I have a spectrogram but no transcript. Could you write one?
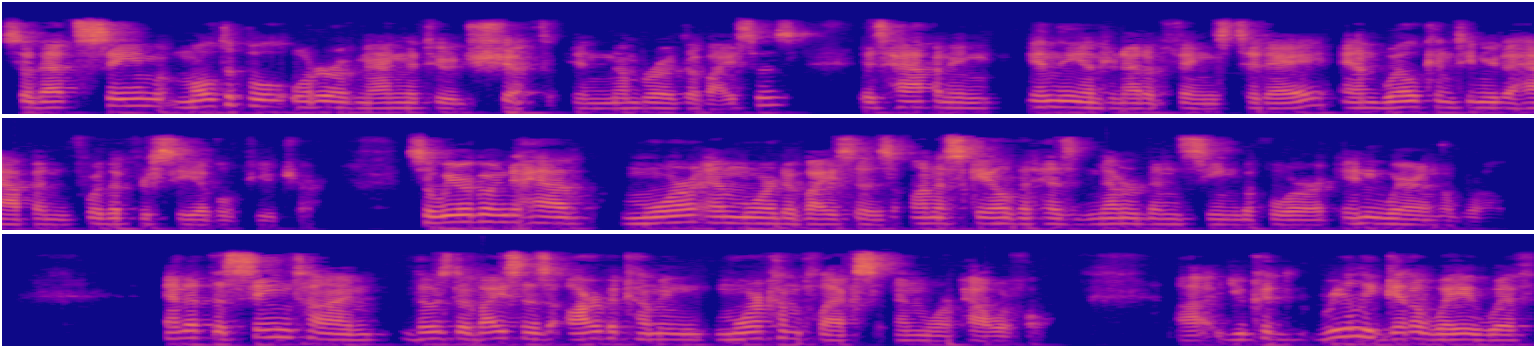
So that same multiple order of magnitude shift in number of devices is happening in the Internet of Things today and will continue to happen for the foreseeable future. So we are going to have more and more devices on a scale that has never been seen before anywhere in the world. And at the same time, those devices are becoming more complex and more powerful uh, you could really get away with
